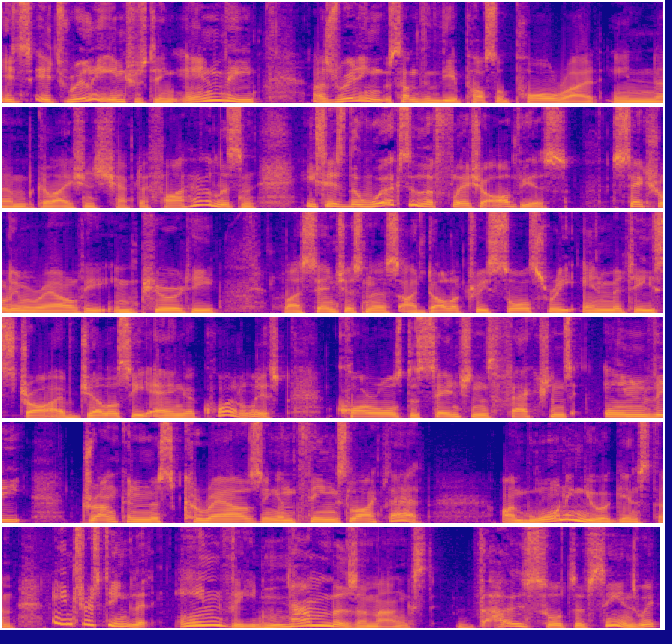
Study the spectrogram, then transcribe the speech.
It's it's really interesting. Envy. I was reading something the Apostle Paul wrote in um, Galatians chapter five. Have a listen. He says the works of the flesh are obvious: sexual immorality, impurity, licentiousness, idolatry, sorcery, enmity, strife, jealousy, anger. Quite a list. Quarrels, dissensions, factions, envy, drunkenness, carousing, and things like that. I'm warning you against them. Interesting that envy numbers amongst those sorts of sins. We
